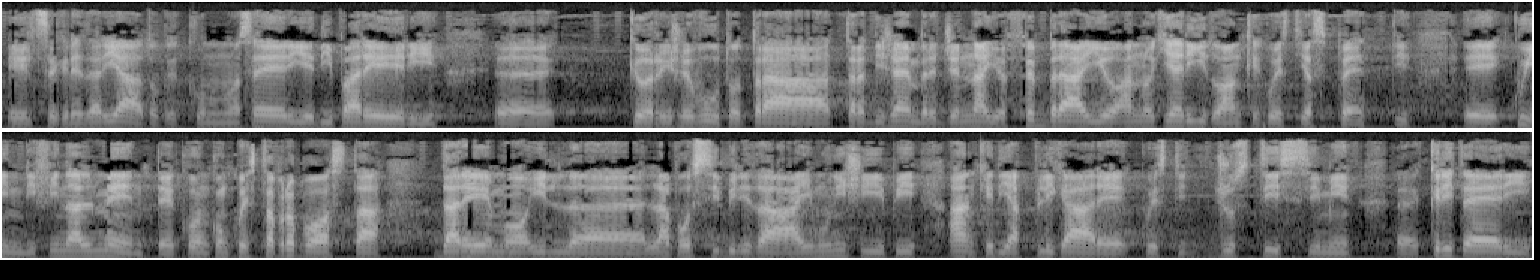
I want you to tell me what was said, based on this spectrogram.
e il Segretariato che con una serie di pareri eh, che ho ricevuto tra, tra, dicembre, gennaio e febbraio hanno chiarito anche questi aspetti e quindi finalmente con, con questa proposta daremo il, la possibilità ai municipi anche di applicare questi giustissimi eh, criteri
